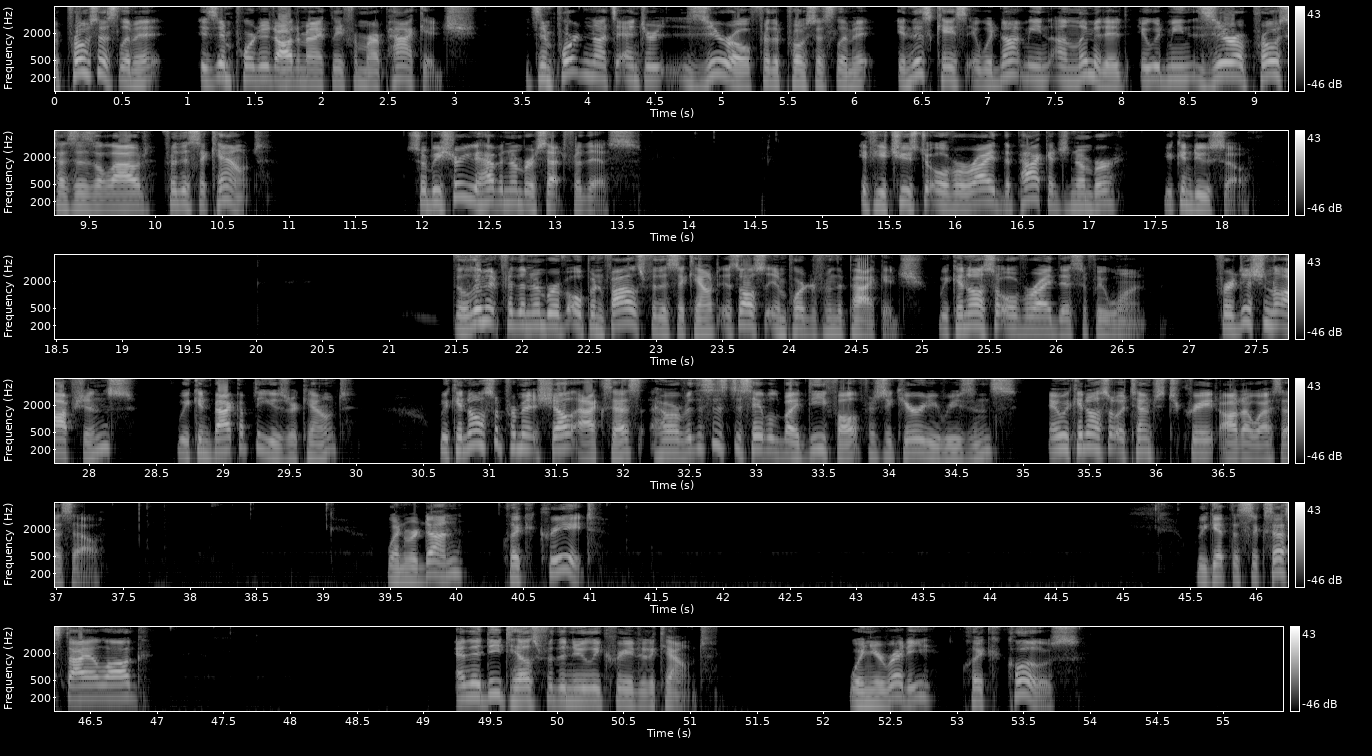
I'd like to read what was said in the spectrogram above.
The process limit is imported automatically from our package. It's important not to enter zero for the process limit. In this case, it would not mean unlimited, it would mean zero processes allowed for this account. So be sure you have a number set for this. If you choose to override the package number, you can do so. The limit for the number of open files for this account is also imported from the package. We can also override this if we want. For additional options, we can back up the user account, we can also permit shell access, however this is disabled by default for security reasons, and we can also attempt to create auto SSL. When we're done, click Create. We get the success dialog and the details for the newly created account. When you're ready, click Close.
